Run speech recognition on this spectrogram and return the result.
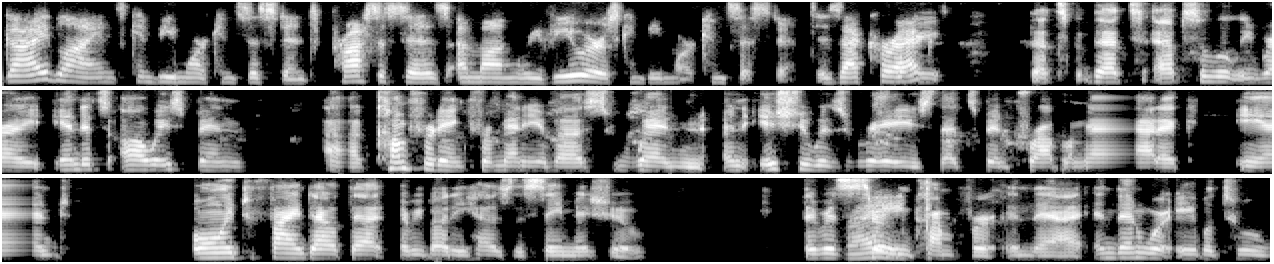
guidelines can be more consistent. Processes among reviewers can be more consistent. Is that correct? Right. that's that's absolutely right. And it's always been uh, comforting for many of us when an issue is raised that's been problematic and only to find out that everybody has the same issue there is right. certain comfort in that and then we're able to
